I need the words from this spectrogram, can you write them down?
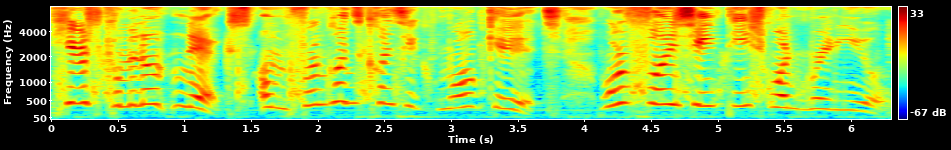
Here's coming up next on Franklin's classic rockets. More flying safety squad radio.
